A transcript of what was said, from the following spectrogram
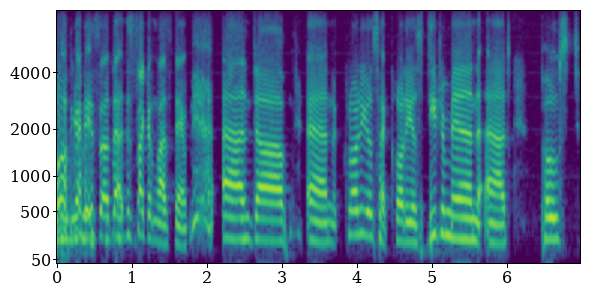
okay, so that the second last name, and uh, and Claudius at Claudius Determann at Post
